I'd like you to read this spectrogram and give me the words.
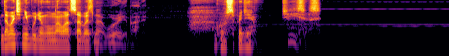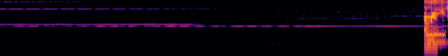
Давайте не будем волноваться об этом. Господи. Амид,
